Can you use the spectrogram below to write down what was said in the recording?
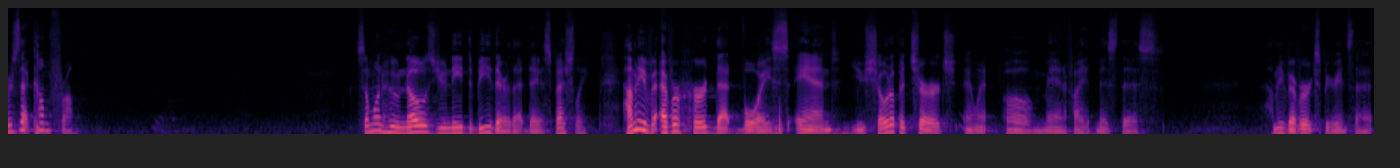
Where does that come from? Someone who knows you need to be there that day, especially. How many have ever heard that voice and you showed up at church and went, oh man, if I had missed this? How many have ever experienced that?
